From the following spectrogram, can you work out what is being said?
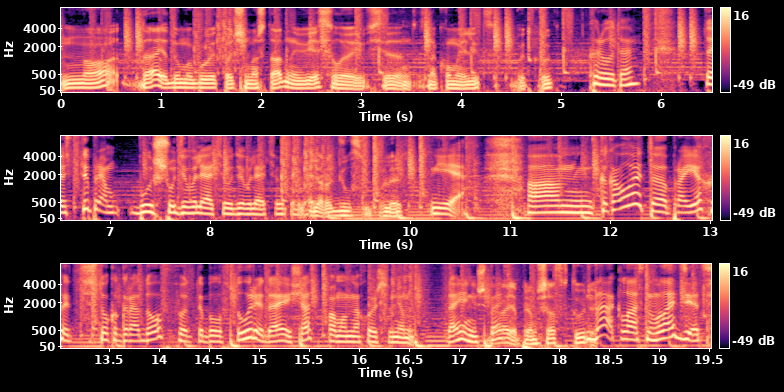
Но, да, я думаю, будет очень масштабно, и весело, и все знакомые лица. Будет круто. круто. То есть ты прям будешь удивлять и удивлять и удивлять. Я родился удивлять. Yeah. Ам, каково это проехать столько городов? Ты был в туре, да, и сейчас, по-моему, находишься в нем. Да, я не ошибаюсь? Да, я прям сейчас в туре. Да, классно, молодец.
